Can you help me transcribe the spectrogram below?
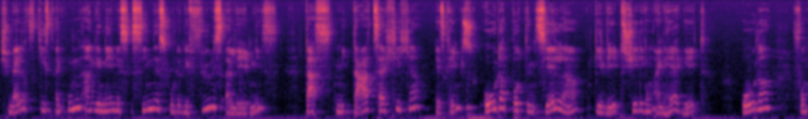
Schmerz ist ein unangenehmes Sinnes- oder Gefühlserlebnis, das mit tatsächlicher, es kommt's, oder potenzieller Gewebsschädigung einhergeht oder von,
